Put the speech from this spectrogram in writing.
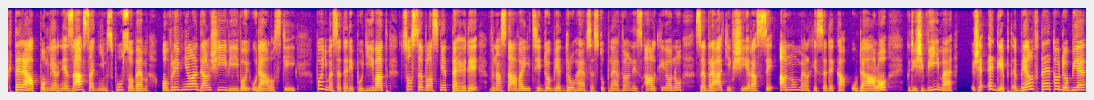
která poměrně zásadním způsobem ovlivnila další vývoj událostí – Pojďme se tedy podívat, co se vlastně tehdy v nastávající době druhé vzestupné vlny z Alkionu se vrátivší rasy Anu Melchisedeka událo, když víme, že Egypt byl v této době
